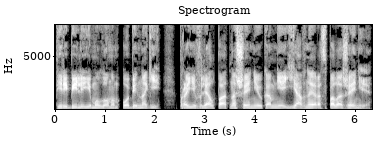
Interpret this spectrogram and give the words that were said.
перебили ему ломом обе ноги, проявлял по отношению ко мне явное расположение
